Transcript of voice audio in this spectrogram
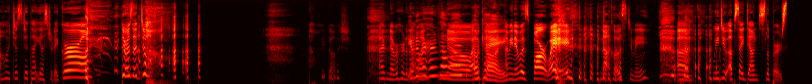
Oh, I just did that yesterday, girl. there was a dog. oh my gosh, I've never heard of You've that. never one. heard of that no, one? I Okay. I mean, it was far away, not close to me. Um, we do upside down slippers.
